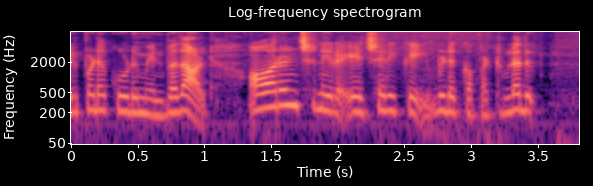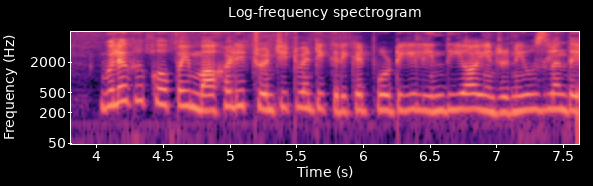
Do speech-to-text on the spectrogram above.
ஏற்படக்கூடும் என்பதால் ஆரஞ்ச் நிற எச்சரிக்கை விடுக்கப்பட்டுள்ளது. உலகக்கோப்பை மகளிர் டுவெண்டி டுவெண்டி கிரிக்கெட் போட்டியில் இந்தியா இன்று நியூசிலாந்தை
